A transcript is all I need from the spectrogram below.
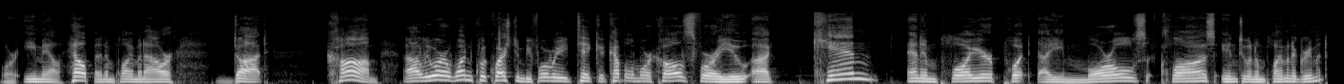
or email help at employmenthour.com. Uh, Lior, one quick question before we take a couple of more calls for you. Uh, can an employer put a morals clause into an employment agreement?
